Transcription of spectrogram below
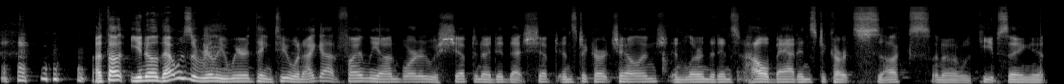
I thought, you know, that was a really weird thing too. When I got finally onboarded with Shipt and I did that Shipt Instacart challenge and learned that Inst- how bad Instacart sucks, and I will keep saying it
